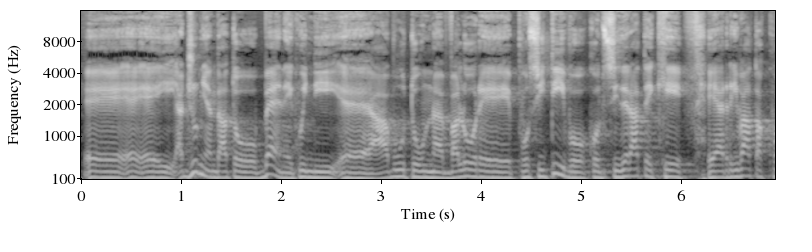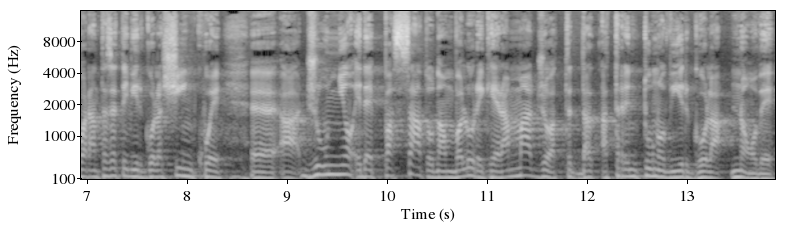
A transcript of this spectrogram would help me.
eh, a giugno è andato bene, quindi eh, ha avuto un valore positivo, considerate che è arrivato a 47,5 eh, a giugno ed è passato da un valore che era a maggio a, a 31,9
